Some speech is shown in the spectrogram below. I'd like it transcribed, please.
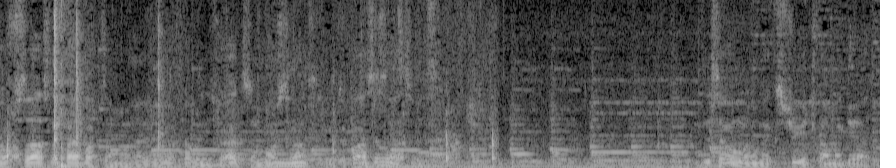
Enough sauce for five bucks a month. I don't know if need to add some more sauce to the pasta sauce. This is I'm gonna make straight from my garden.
